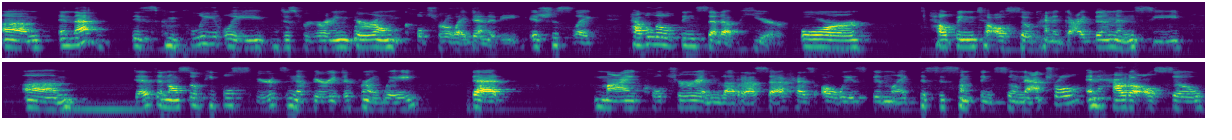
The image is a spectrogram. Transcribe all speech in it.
Um, and that is completely disregarding their own cultural identity. It's just like, have a little thing set up here or helping to also kind of guide them and see um, death and also people's spirits in a very different way that my culture and La Raza has always been like, this is something so natural, and how to also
